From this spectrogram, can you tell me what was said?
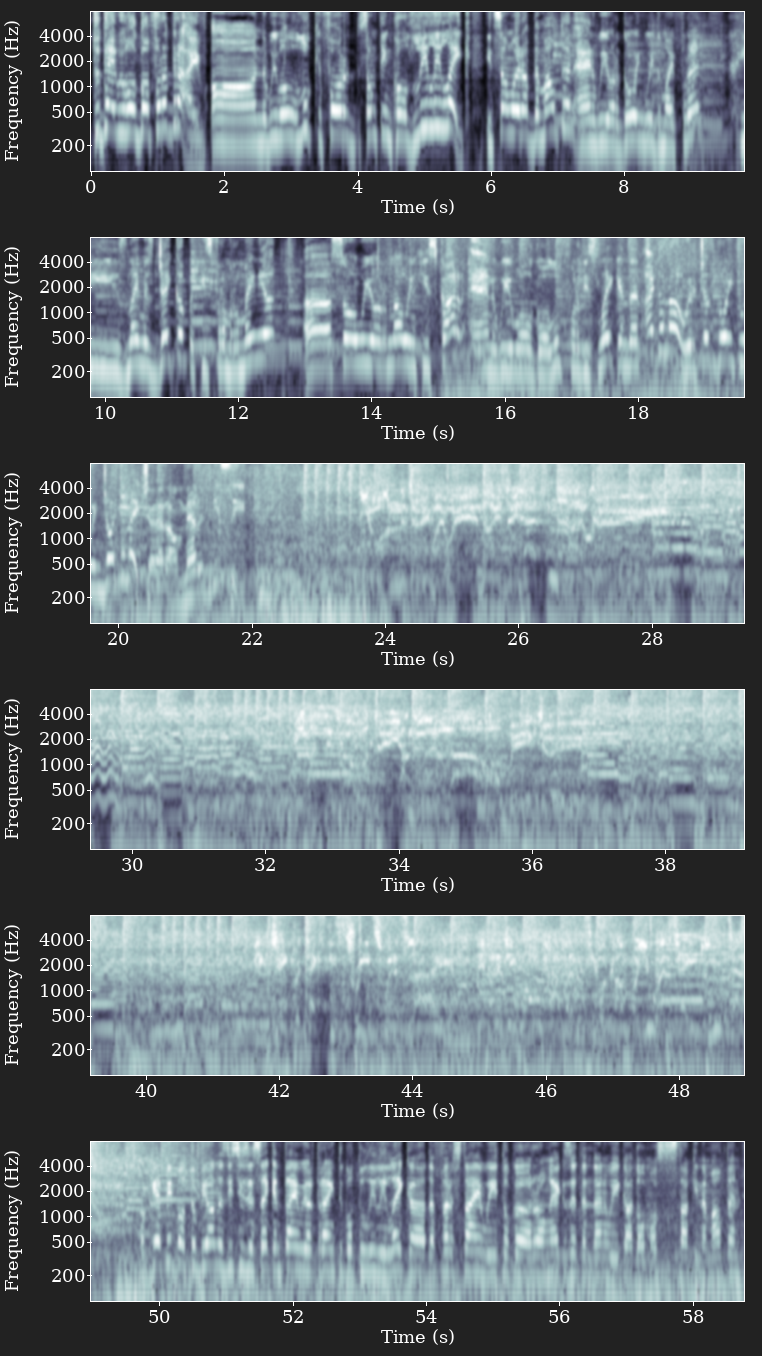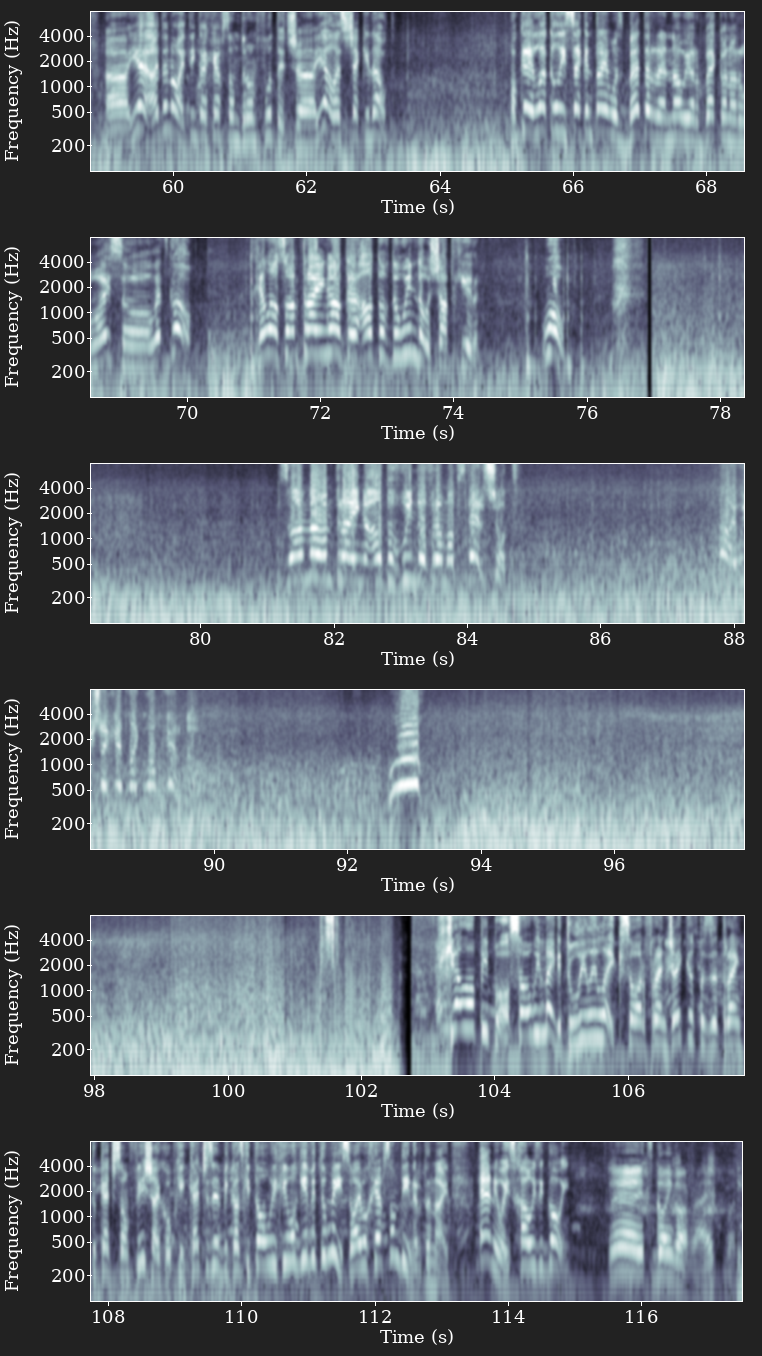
today we will go for a drive on we will look for something called Lily Lake. It's somewhere up the mountain and we are going with my friend. His name is Jacob, he's from Romania. Uh, so we are now in his car and we will go look for this lake and then I don't know, we're just going to enjoy the nature around Merritt, Okay, people, to be honest, this is the second time we are trying to go to Lily Lake. Uh, the first time we took a wrong exit and then we got almost stuck in the mountain. Uh, yeah, I don't know, I think I have some drone footage. Uh, yeah, let's check it out. Okay, luckily second time was better and now we are back on our way, so let's go. Hello, so I'm trying out the out of the window shot here. Whoa! So now I'm trying out of window from upstairs shot. Oh, I wish I had like long hair now. Woo! Hello people, so we made it to Lily Lake. So our friend Jacob is uh, trying to catch some fish. I hope he catches it because he told me he will give it to me. So I will have some dinner tonight. Anyways, how is it going? Yeah, it's going all right, but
